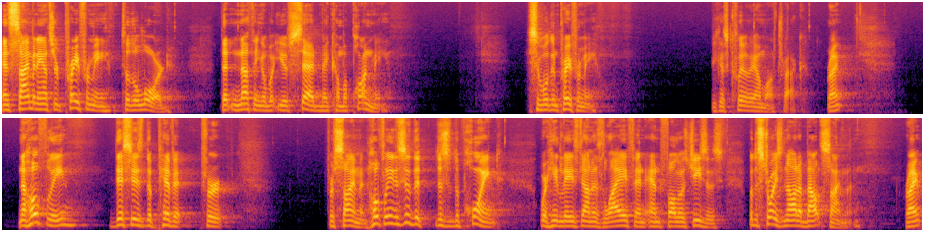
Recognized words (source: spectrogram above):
And Simon answered, Pray for me to the Lord, that nothing of what you have said may come upon me. He said, Well, then pray for me, because clearly I'm off track, right? Now, hopefully, this is the pivot for, for Simon. Hopefully, this is, the, this is the point where he lays down his life and, and follows Jesus. But the story's not about Simon, right?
